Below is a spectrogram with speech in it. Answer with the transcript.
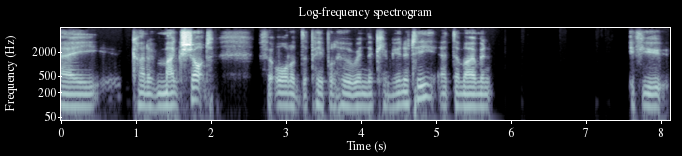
a kind of mugshot for all of the people who are in the community at the moment. If you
